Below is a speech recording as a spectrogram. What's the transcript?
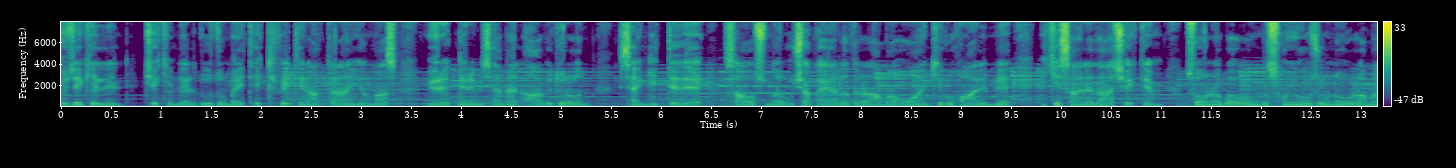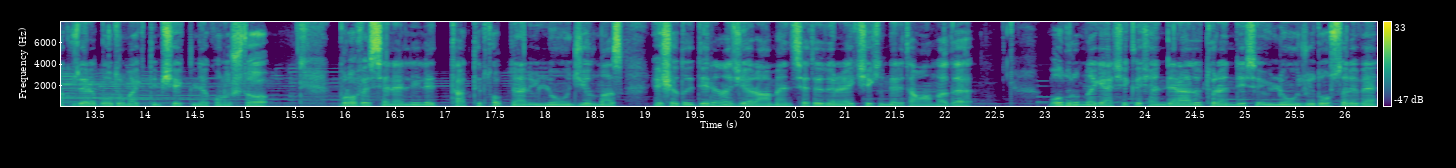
Gözekel'in çekimleri durdurmayı teklif ettiğini aktaran Yılmaz, yönetmenimiz hemen abi duralım sen git dedi. Sağ olsunlar uçak ayarladılar ama o anki ruh halimle iki sahne daha çektim. Sonra babamın son yolculuğuna uğurlamak üzere Bodrum'a gittim şeklinde konuştu. Profesyonelliğiyle takdir toplayan ünlü oyuncu Yılmaz yaşadığı derin acıya rağmen sete dönerek çekimleri tamamladı. Bodrum'da gerçekleşen cenaze töreninde ise ünlü oyuncu dostları ve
